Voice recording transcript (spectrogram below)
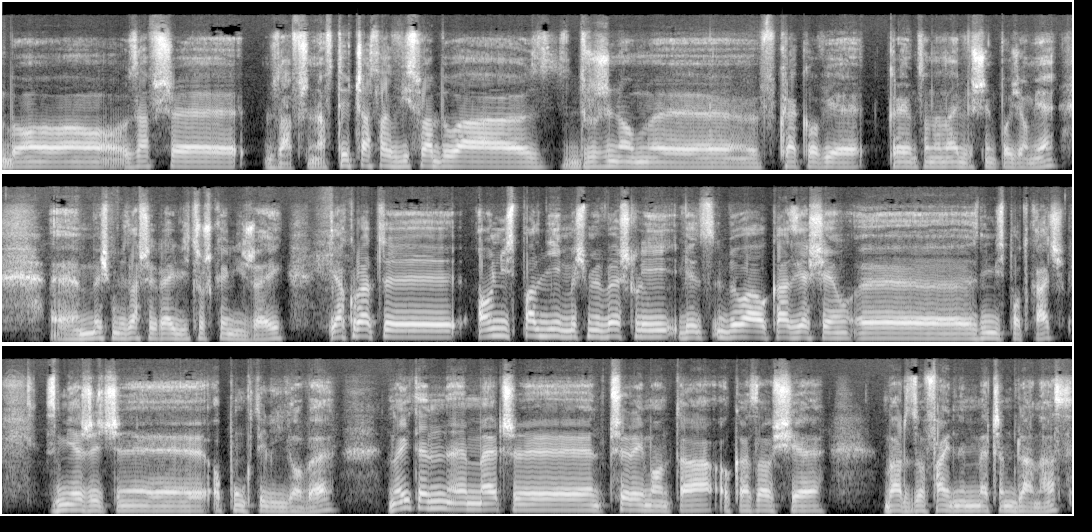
bo zawsze, zawsze, no w tych czasach Wisła była z drużyną e, w Krakowie grającą na najwyższym poziomie. E, Myśmy zawsze grali troszkę niżej i akurat e, oni spadli, myśmy weszli, więc była okazja się z nimi spotkać, zmierzyć o punkty ligowe. No i ten mecz przy Reymonta okazał się bardzo fajnym meczem dla nas.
